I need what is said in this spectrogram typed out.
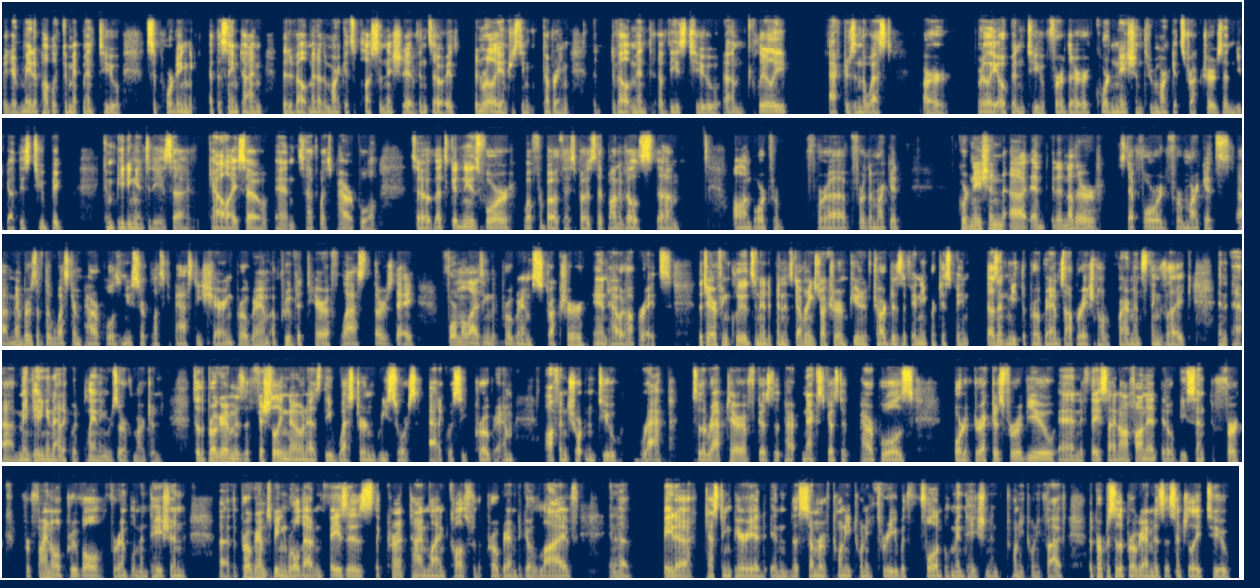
made a public commitment to supporting at the same time the development of the Markets Plus initiative. And so it's been really interesting covering the development of these two. Um, clearly, actors in the West are really open to further coordination through market structures. And you've got these two big competing entities, uh, Cal ISO and Southwest Power Pool. So that's good news for well for both, I suppose. That Bonneville's um, all on board for for uh, further market coordination. Uh, and another step forward for markets, uh, members of the Western Power Pool's new surplus capacity sharing program approved a tariff last Thursday formalizing the program's structure and how it operates. The tariff includes an independence governing structure and punitive charges if any participant doesn't meet the program's operational requirements, things like and uh, maintaining an adequate planning reserve margin. So the program is officially known as the Western Resource Adequacy Program, often shortened to WRAP. So the WRAP tariff goes to the power, next goes to power pools board of directors for review. And if they sign off on it, it'll be sent to FERC for final approval for implementation. Uh, the program's being rolled out in phases. The current timeline calls for the program to go live in a beta testing period in the summer of 2023 with full implementation in 2025. The purpose of the program is essentially to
